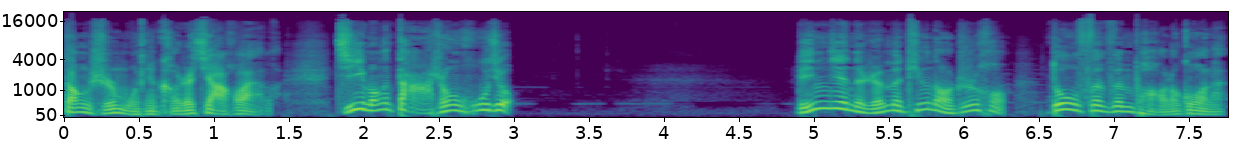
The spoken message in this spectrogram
当时母亲可是吓坏了，急忙大声呼救。邻近的人们听到之后，都纷纷跑了过来，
